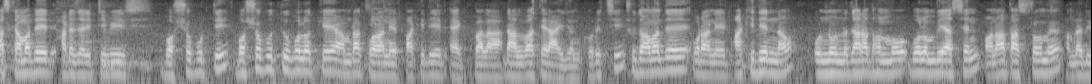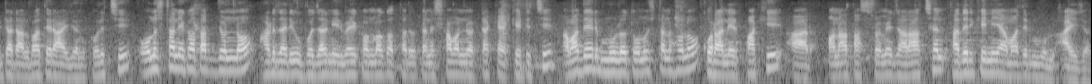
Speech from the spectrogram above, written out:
আজকে আমাদের হাটাজারি টিভির বর্ষপূর্তি। বর্ষপূর্তি উপলক্ষে আমরা কোরআনের পাখিদের একবেলা ডাল ভাতের আয়োজন করেছি। শুধু আমাদের কোরআনের পাখিদের নাও অন্য অন্য যারা ধর্মাবলম্বী আছেন, অনাথ আশ্রমে আমরা দুইটা ডাল ভাতের আয়োজন করেছি। আনুষ্ঠানিকতার জন্য হাটাজারি উপজেলা নির্বাহী কর্মকর্তার ওখানে সামান্য একটা ক্যাক কেটেছি। আমাদের মূলত অনুষ্ঠান হলো কোরআনের পাখি আর অনাথ আশ্রমে যারা আছেন, তাদেরকে নিয়ে আমাদের মূল আয়োজন।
